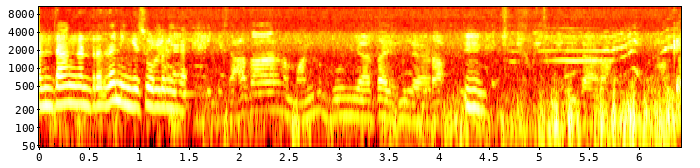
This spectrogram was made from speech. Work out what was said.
வந்தாங்கன்றதை நீங்கள் சொல்லுங்கள் சாதாரண மண் பூமியாக தான் இருந்த இடம். ம் இந்த இடம் அந்த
